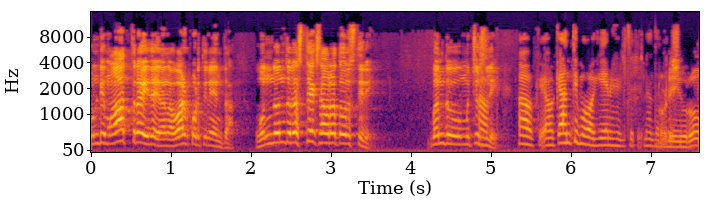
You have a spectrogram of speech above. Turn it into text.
ಗುಂಡಿ ಮಾತ್ರ ಇದೆ ನಾನು ಅವಾರ್ಡ್ ಕೊಡ್ತೀನಿ ಅಂತ. ಒಂದೊಂದು ರಸ್ತೆಗೆ ಸಾವಿರ ತೋರಿಸ್ತೀವಿ. ಬಂದು ಮುಚ್ಚಿಸ್ಲಿ. ಓಕೆ ಓಕೆ. ಅಂತಿಮವಾಗಿ ಏನು ಹೇಳ್ತೀರಿ? ನೋಡಿ ಇವರು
